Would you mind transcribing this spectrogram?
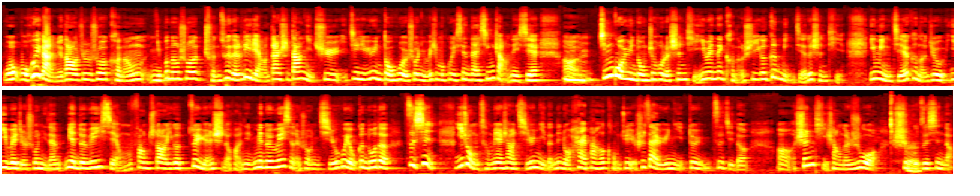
我我会感觉到，就是说，可能你不能说纯粹的力量，但是当你去进行运动，或者说你为什么会现在欣赏那些呃、嗯经过运动之后的身体，因为那可能是一个更敏捷的身体，因为敏捷可能就意味着说你在面对危险，我们放置到一个最原始的环境，面对危险的时候，你其实会有更多的自信。一种层面上，其实你的那种害怕和恐惧，也是在于你对于自己的呃身体上的弱是不自信的。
